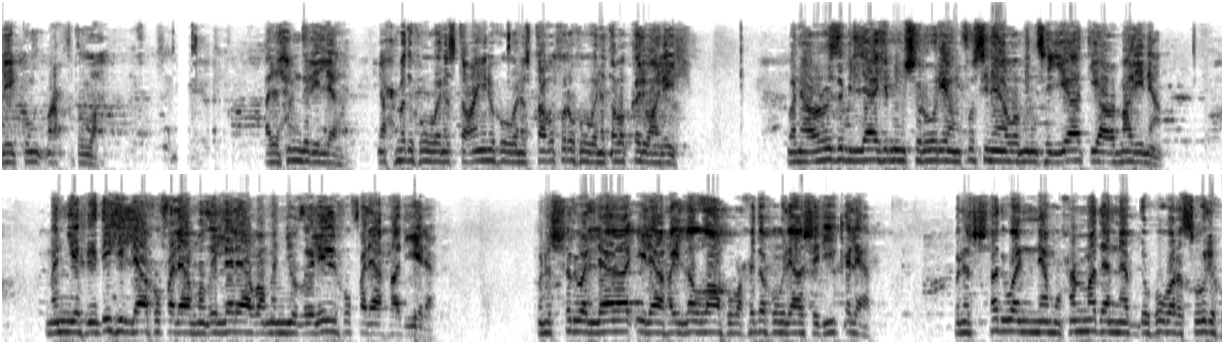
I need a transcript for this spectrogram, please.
عليكم ورحمة الله. الحمد لله نحمده ونستعينه ونستغفره ونتوكل عليه. ونعوذ بالله من شرور أنفسنا ومن سيئات أعمالنا. من يهده الله فلا مضل له ومن يضلله فلا هادي له. ونشهد أن لا إله إلا الله وحده لا شريك له. ونشهد أن محمدا عبده ورسوله.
